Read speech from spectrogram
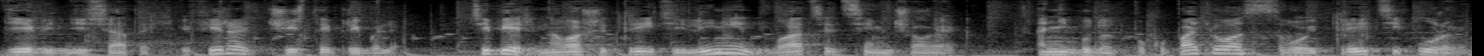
9 десятых эфира чистой прибыли. Теперь на вашей третьей линии 27 человек они будут покупать у вас свой третий уровень.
